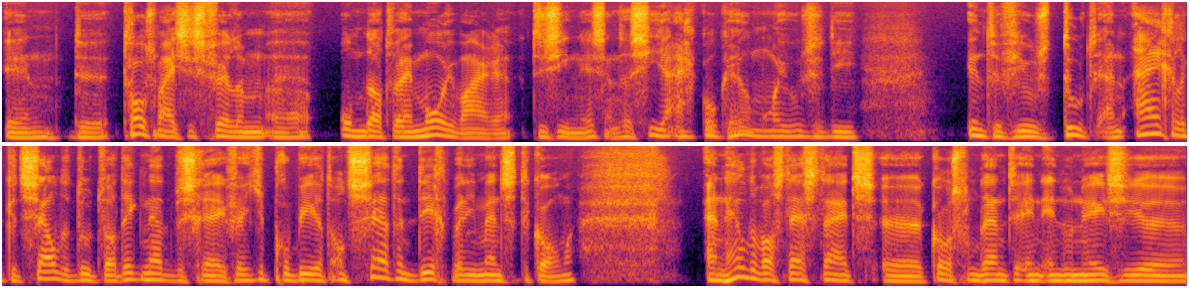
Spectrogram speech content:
in de Troostmeisjesfilm eh, Omdat wij mooi waren te zien is. En dan zie je eigenlijk ook heel mooi hoe ze die interviews doet. En eigenlijk hetzelfde doet wat ik net beschreef. Weet je, probeert ontzettend dicht bij die mensen te komen. En Hilde was destijds eh correspondente in Indonesië.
